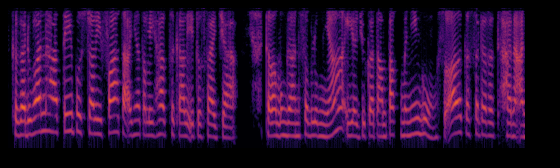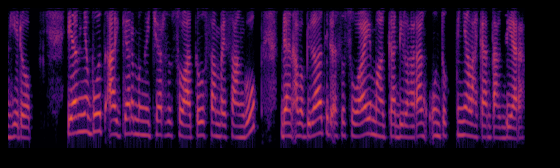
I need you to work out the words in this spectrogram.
Kegaduhan hati Pustalifah tak hanya terlihat sekali itu saja. Dalam unggahan sebelumnya, ia juga tampak menyinggung soal kesederhanaan hidup. Ia menyebut agar mengejar sesuatu sampai sanggup, dan apabila tidak sesuai maka dilarang untuk menyalahkan takdir.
